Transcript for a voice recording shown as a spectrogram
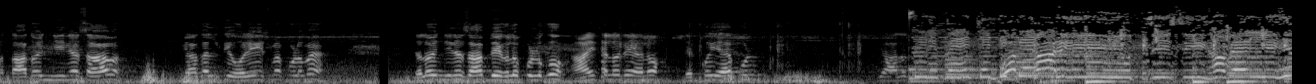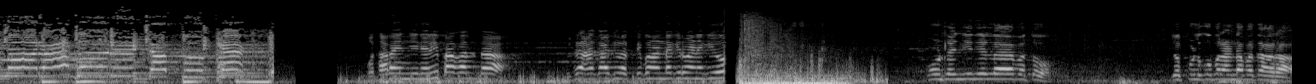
बता दो इंजीनियर साहब क्या गलती हो रही है इसमें पुल में? चलो इंजीनियर साहब देख लो पुल को। हाँ चलो देख लो। देखो ये है पुल। वो थारा इंजीनियर ही पागल था उसे आका जो रत्ती पर अंडा गिरवाने की हो कौन सा इंजीनियर लाया बतो जो पुल को पर अंडा बता रहा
